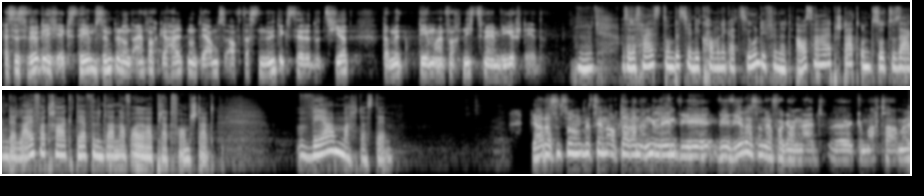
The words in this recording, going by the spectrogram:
Es ist wirklich extrem simpel und einfach gehalten und wir haben es auf das Nötigste reduziert, damit dem einfach nichts mehr im Wege steht. Mhm. Also das heißt, so ein bisschen die Kommunikation, die findet außerhalb statt und sozusagen der Leihvertrag, der findet dann auf eurer Plattform statt. Wer macht das denn? Ja, das ist so ein bisschen auch daran angelehnt, wie, wie wir das in der Vergangenheit äh, gemacht haben.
